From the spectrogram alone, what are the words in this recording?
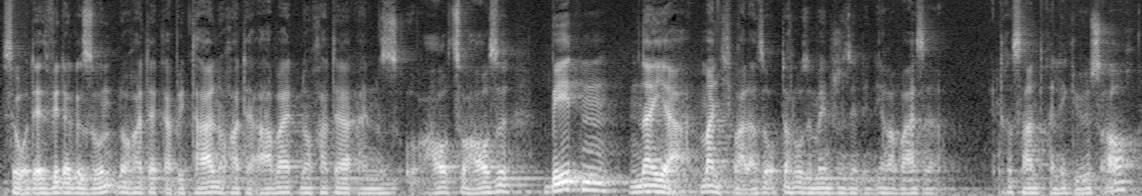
So, und er ist weder gesund, noch hat er Kapital, noch hat er Arbeit, noch hat er ein Zuhause. Beten, naja, manchmal. Also obdachlose Menschen sind in ihrer Weise interessant, religiös auch.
